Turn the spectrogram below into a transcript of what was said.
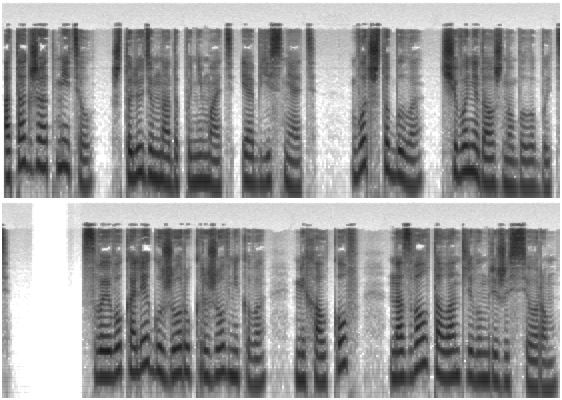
А также отметил, что людям надо понимать и объяснять, вот что было, чего не должно было быть. Своего коллегу Жору Крыжовникова Михалков назвал талантливым режиссером,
